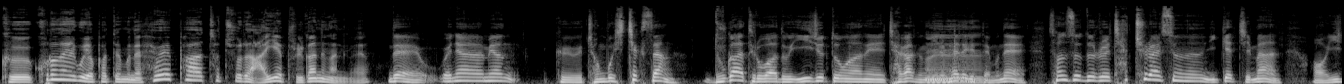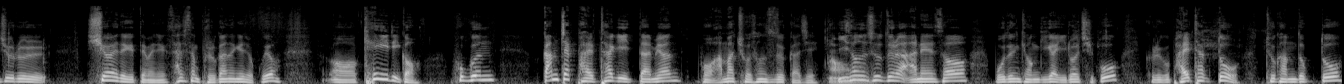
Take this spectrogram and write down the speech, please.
그 코로나19 여파 때문에 해외파 차출은 아예 불가능한가요? 네, 왜냐하면 그 정부 시책상 누가 들어와도 2주 동안의 자가 격리를 음. 해야 되기 때문에 선수들을 차출할 수는 있겠지만 어 2주를 쉬어야 되기 때문에 사실상 불가능해졌고요. 어 K리거 혹은 깜짝 발탁이 있다면 뭐 아마추어 선수들까지 어. 이 선수들 안에서 모든 경기가 이루어지고 그리고 발탁도 두 감독도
